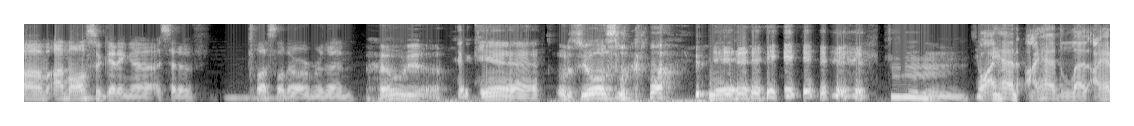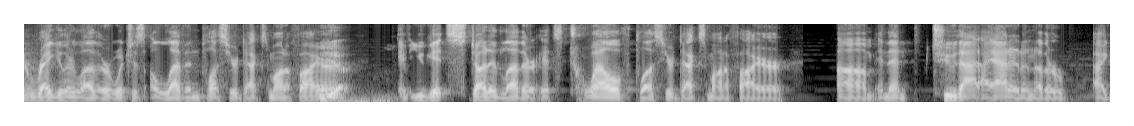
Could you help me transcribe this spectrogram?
um, I'm also getting a, a set of plus leather armor then. Hell yeah! Heck yeah. What does yours look like? Hmm. So I had I had le- I had regular leather, which is eleven plus your dex modifier. yeah, If you get studded leather, it's twelve plus your dex modifier. Um, and then to that, I added another. I,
